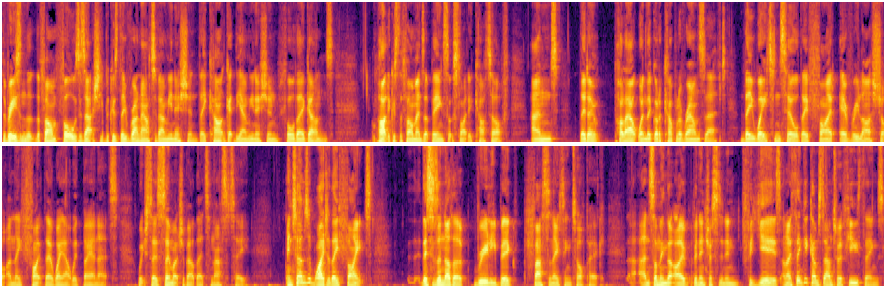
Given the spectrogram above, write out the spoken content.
the reason that the farm falls is actually because they run out of ammunition. They can't get the ammunition for their guns, partly because the farm ends up being sort of slightly cut off. And they don't pull out when they've got a couple of rounds left. They wait until they've fired every last shot and they fight their way out with bayonets, which says so much about their tenacity. In terms of why do they fight, this is another really big, fascinating topic and something that I've been interested in for years. And I think it comes down to a few things.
